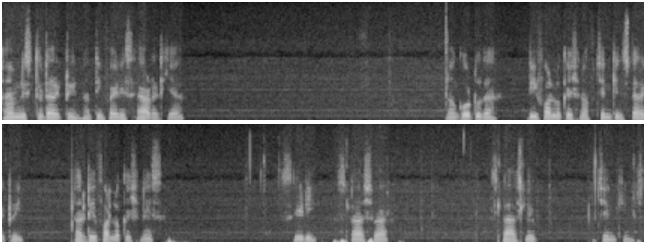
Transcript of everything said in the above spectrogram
I am listed directory nothing file is added here. Now go to the default location of Jenkins directory. The default location is cd slash var slash lib jenkins.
